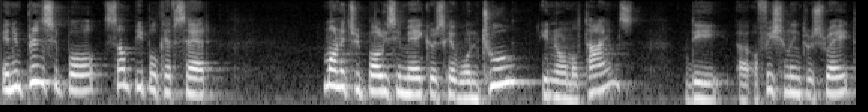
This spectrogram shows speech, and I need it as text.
And in principle, some people have said monetary policymakers have one tool in normal times, the uh, official interest rate.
